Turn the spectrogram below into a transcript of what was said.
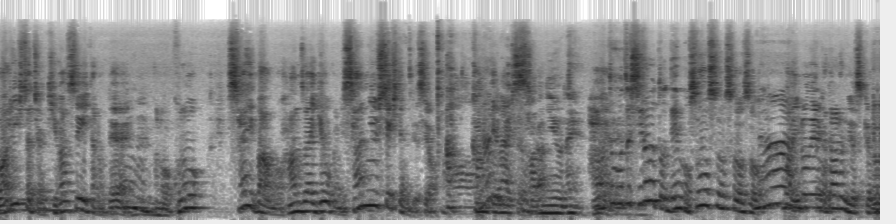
悪い人たちが気が付いたので、あのこのサイバーの犯罪業界に参入してきてるんですよ。関係ない人たちが。参入ね。もともと素人でも。そうそうそうそう。まあいろんなやり方あるんですけど、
